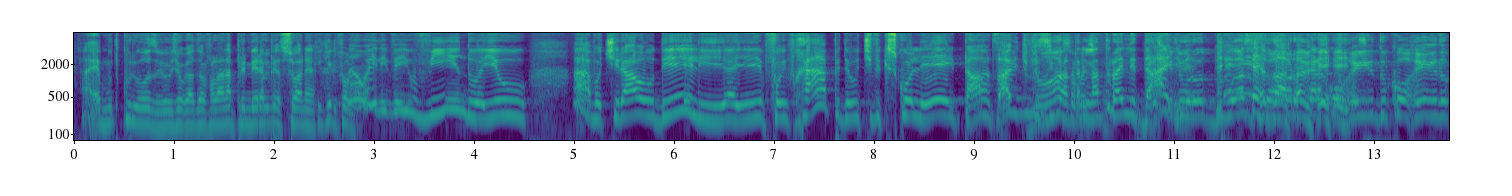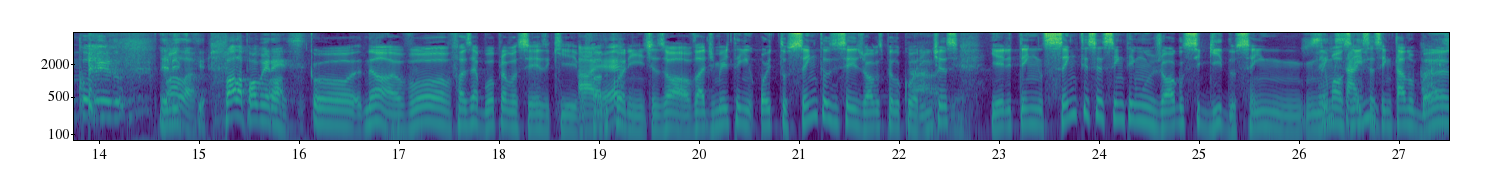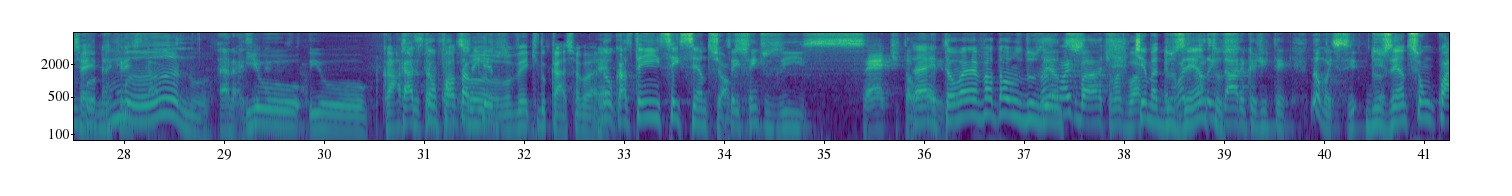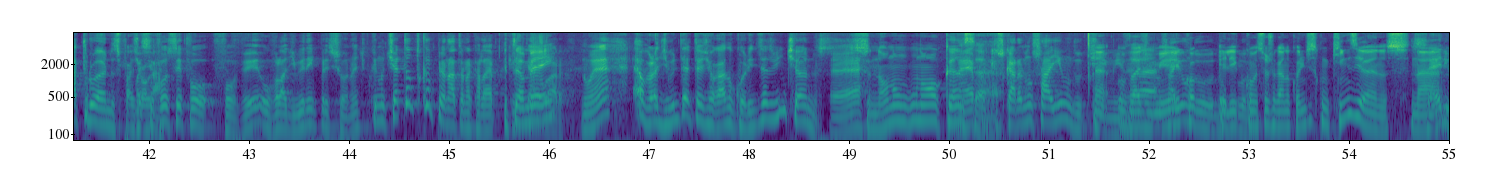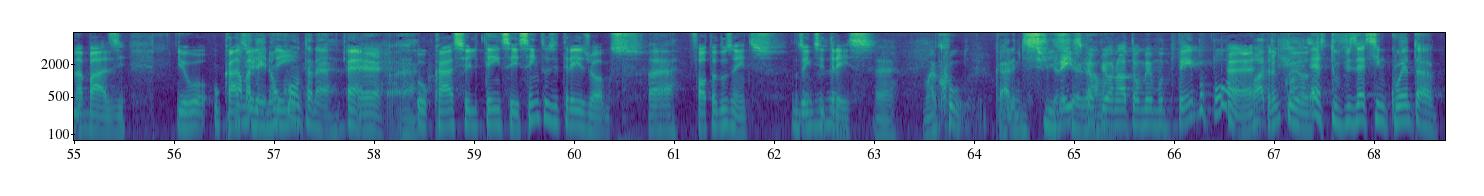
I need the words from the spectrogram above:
Ah, É muito curioso ver o jogador falar na primeira pessoa, né? que que ele falou? Não, ele veio vindo, aí eu. Ah, vou tirar o dele. Aí foi rápido, eu tive que escolher e tal, sabe? Tipo assim, Nossa, uma mas naturalidade. que durou velho. duas horas, o cara correndo, correndo, correndo. Ele- Fala, fala palmeirense. O- não, eu vou fazer a boa pra vocês aqui. Vou Ah, falar é? do Corinthians. Ó, o Vladimir tem 806 jogos pelo Corinthians e ele tem 161 jogos seguidos, sem, nenhuma ausência, sair? sem estar no banco. isso aí, né? Inacreditável. Mano. É, não, isso e, é o, e o Cássio. Cássio, então, tá falta? Vou, vou ver aqui do Cássio agora. Não, o caso tem 600 jogos. 607. 17, talvez. É, então né? vai faltar uns Não, 200. é mais bate, mais bate. Tinha, mas É mais 200, calendário que a gente tem. Não, mas se, 200 são 4 anos pra mas se jogar. você for, for ver, o Vladimir é impressionante, porque não tinha tanto campeonato naquela época que tem Também. agora, não é? É, o Vladimir deve ter jogado no Corinthians há 20 anos. É. Senão não, não Na alcança. época que os caras não saíam do É, time. o né? Vladimir, co- do- do ele clube. começou a jogar no Corinthians com 15 anos na, Sério? na base. E o, o Cássio. Não, mas daí ele não tem- conta, né? É, o Cássio ele tem 603 jogos. É. Falta 200. 203. É. Mas com Cara, é difícil três campeonatos ao mesmo tempo, pô, É, bate tranquilo. É, se tu fizer 50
